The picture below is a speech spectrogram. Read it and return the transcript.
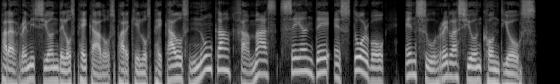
para remisión de los pecados, para que los pecados nunca jamás sean de estorbo en su relación con Dios.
